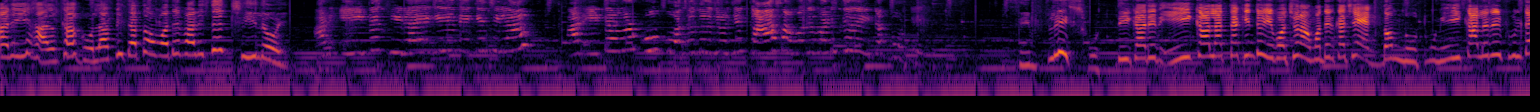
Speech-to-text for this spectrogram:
আর এই হালকা গোলাপিটা তো আমাদের বাড়িতে ছিলই। আর এইটা খিরায়ে গিয়ে দেখেছিলাম আর এটা আমার খুব পছন্দ হয়েছিল যে কাশ আমাদের বাড়িতেও এইটা ফোটে। সিম্পলি সত্যিকারের এই কালারটা কিন্তু এবছর আমাদের কাছে একদম নতুন। এই কালারের ফুলটা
